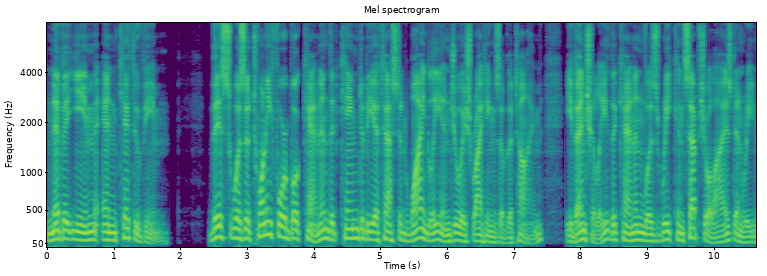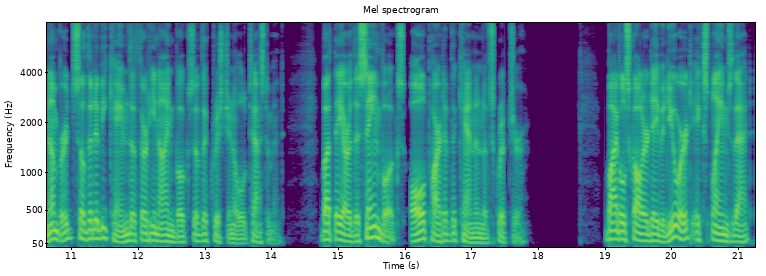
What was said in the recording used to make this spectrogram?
Nevi'im and Ketuvim. This was a 24-book canon that came to be attested widely in Jewish writings of the time. Eventually, the canon was reconceptualized and renumbered so that it became the 39 books of the Christian Old Testament. But they are the same books, all part of the canon of Scripture. Bible scholar David Ewert explains that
